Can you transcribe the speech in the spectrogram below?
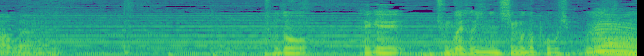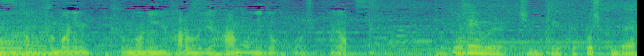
바보야. 저도 되게 중국에서 있는 친구도 보고 싶고요. 또 부모님, 부모님, 할아버지, 할머니도 보고 싶고요. 선생님을 지금 되게 뵙고 싶은데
